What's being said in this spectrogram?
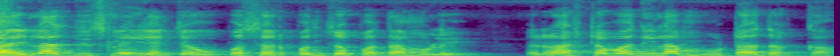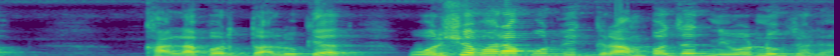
कैलास दिसले यांच्या उपसरपंच पदामुळे राष्ट्रवादीला मोठा धक्का. खालापर तालुक्यात वर्षभरापूर्वी ग्रामपंचायत निवडणूक झाल्या.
